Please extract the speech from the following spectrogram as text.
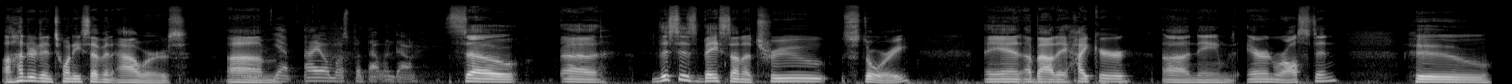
127 hours. Um, Yep, I almost put that one down. so uh, this is based on a true story and about a hiker uh, named Aron Ralston, who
